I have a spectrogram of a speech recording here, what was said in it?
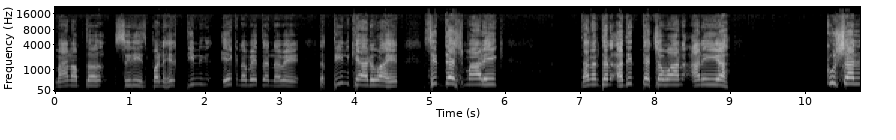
मॅन ऑफ द सिरीज पण हे तीन एक नव्हे तर नव्हे तर तीन खेळाडू आहेत. सिद्धेश माडिक त्यानंतर आदित्य चव्हाण आणि कुशल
